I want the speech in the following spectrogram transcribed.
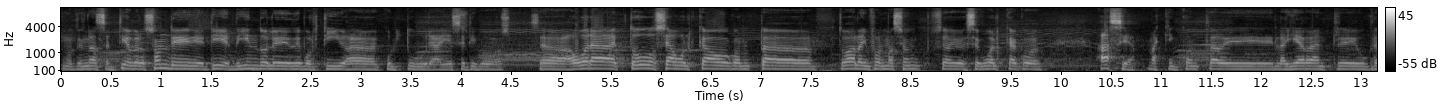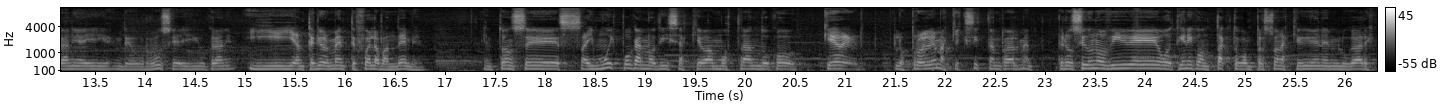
no tendrán sentido, pero son de, de, índole deportiva, cultura y ese tipo de cosas. O sea, ahora todo se ha volcado contra, toda la información se vuelca hacia, más que en contra de la guerra entre Ucrania y de Rusia y Ucrania. Y, anteriormente fue la pandemia. Entonces hay muy pocas noticias que van mostrando los problemas que existen realmente. Pero si uno vive o tiene contacto con personas que viven en lugares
